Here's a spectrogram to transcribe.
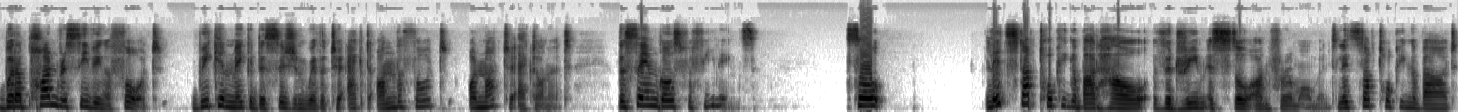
But upon receiving a thought, we can make a decision whether to act on the thought or not to act on it. The same goes for feelings. So let's stop talking about how the dream is still on for a moment. Let's stop talking about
